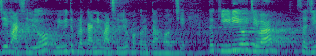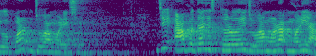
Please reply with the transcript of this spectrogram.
જે માછલીઓ, વિવિધ પ્રકારની માછલીઓ પકડતા હોય છે. તો કીડીઓ જેવા સજીવો પણ જોવા મળે છે. જે આ બધા જ સ્થળોએ જોવા મળા, મળ્યા.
